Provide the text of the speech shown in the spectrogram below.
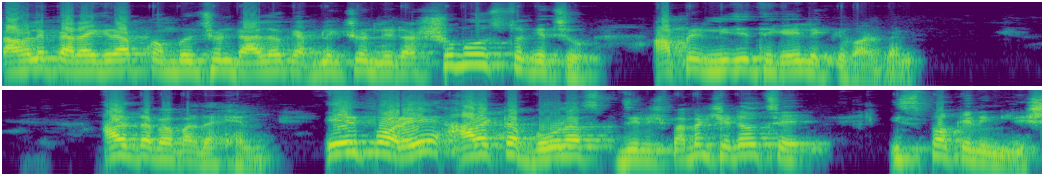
তাহলে paragraph composition dialogue application letter সমস্ত কিছু আপনি নিজে থেকেই লিখতে পারবেন। আরেকটা ব্যাপার দেখেন, এরপরে আরেকটা বোনাস জিনিস পাবেন, সেটা হচ্ছে স্পোকেন ইংলিশ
